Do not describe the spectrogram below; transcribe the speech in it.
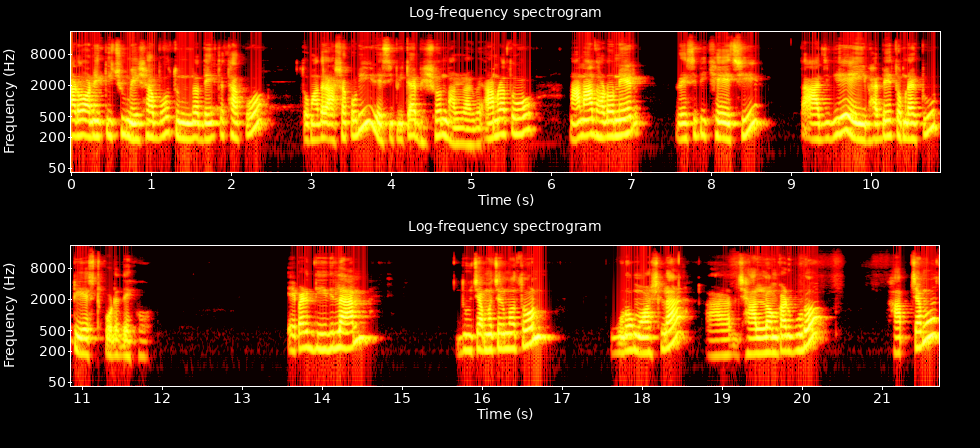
আরও অনেক কিছু মেশাবো, তোমরা দেখতে থাকো। তোমাদের আশা করি রেসিপিটা ভীষণ ভালো লাগবে। আমরা তো নানা ধরনের রেসিপি খেয়েছি, তা আজকে এইভাবে তোমরা একটু টেস্ট করে দেখো। এবারে দিয়ে দিলাম দু চামচের মতন গুঁড়ো মশলা আর ঝাল লঙ্কার গুঁড়ো। হাফ চামচ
